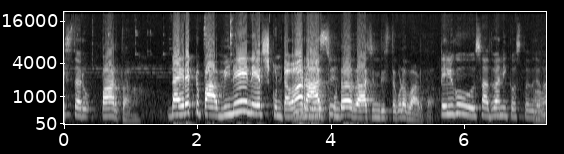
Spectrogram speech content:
ఇస్తారు? పాడతా. డైరెక్ట్ పా వినే నేర్చుకుంటావా? రా రాసుకుంటా రాసింది ఇస్తే కూడా పాడతా. తెలుగు చదవానికి వస్తుంది కదా?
